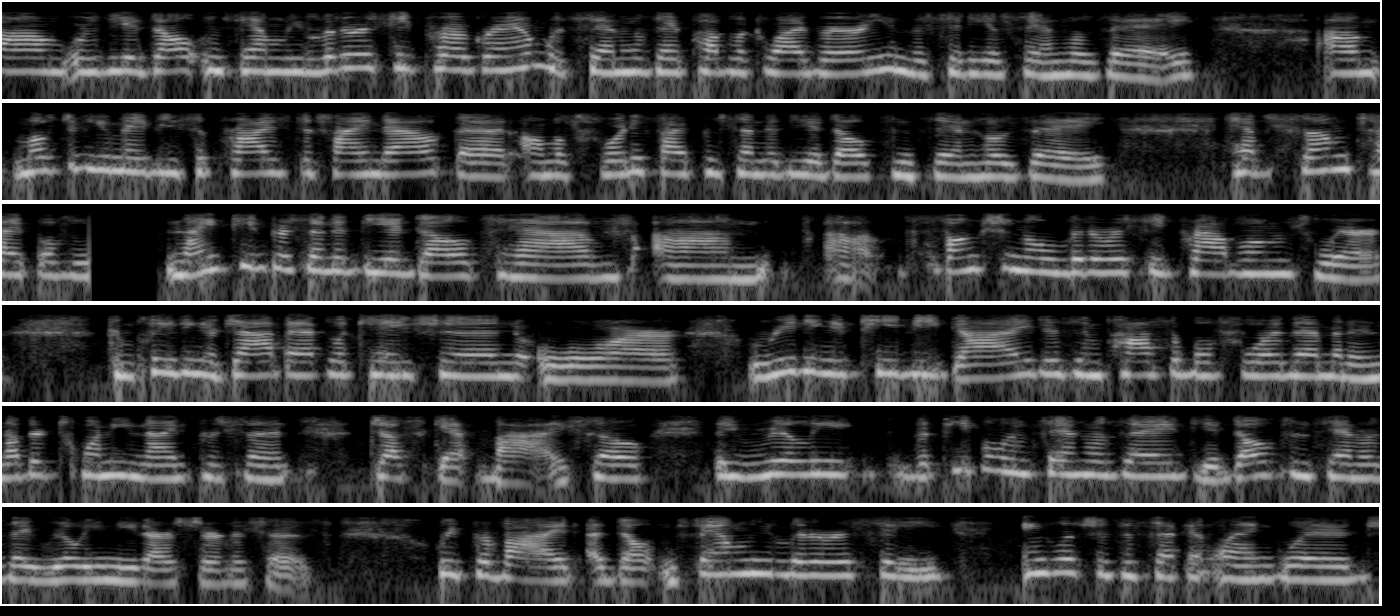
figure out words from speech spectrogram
Um, we're the Adult and Family Literacy Program with San Jose Public Library in the city of San Jose. Um, most of you may be surprised to find out that almost 45% of the adults in San Jose have some type of 19% of the adults have um, uh, functional literacy problems where completing a job application or reading a TV guide is impossible for them and another 29% just get by. So they really, the people in San Jose, the adults in San Jose really need our services. We provide adult and family literacy, English as a second language,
